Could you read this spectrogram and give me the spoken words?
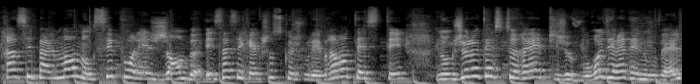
principalement donc c'est pour les jambes. Et ça c'est quelque chose que je voulais vraiment tester. Donc je le testerai et puis je vous redirai des nouvelles.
